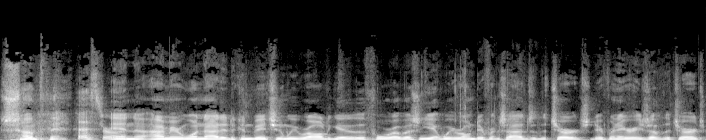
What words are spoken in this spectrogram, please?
something. That's right. And uh, I remember one night at a convention, we were all together, the four of us, and yet we were on different sides of the church, different areas of the church,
